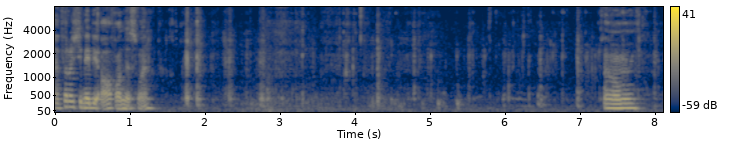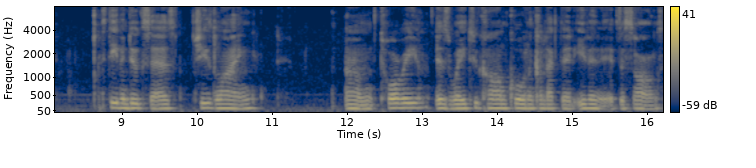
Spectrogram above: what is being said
I feel like she may be off on this one. Um, Stephen Duke says she's lying um, Tory is way too calm, cool, and collected, even if the songs,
